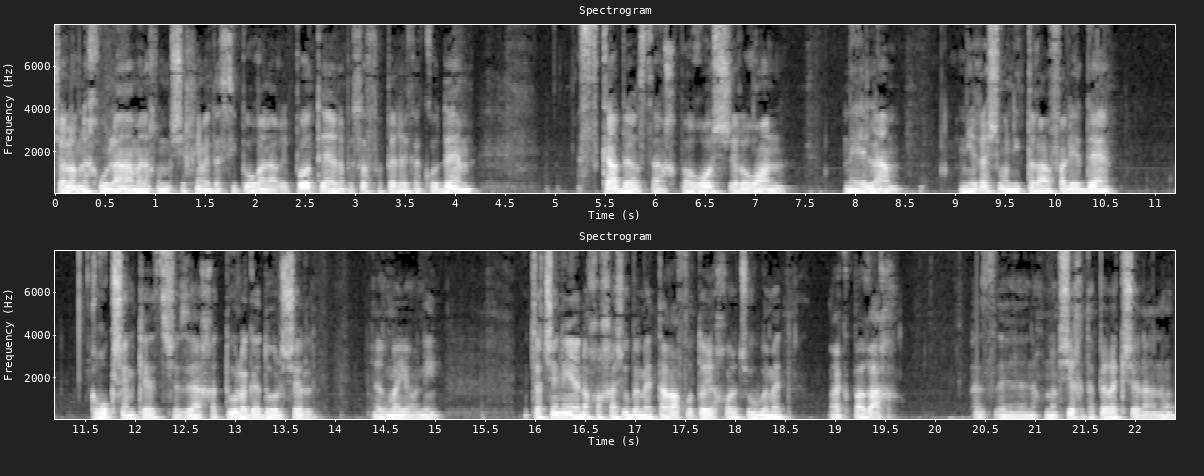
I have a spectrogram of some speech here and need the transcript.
שלום לכולם, אנחנו ממשיכים את הסיפור על הארי פוטר. בסוף הפרק הקודם, סקאברס, העכברוש של רון, נעלם. נראה שהוא נטרף על ידי קרוקשנקס, שזה החתול הגדול של הרמיוני. מצד שני, אין הוכחה שהוא באמת טרף אותו, יכול להיות שהוא באמת רק ברח. אז uh, אנחנו נמשיך את הפרק שלנו.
